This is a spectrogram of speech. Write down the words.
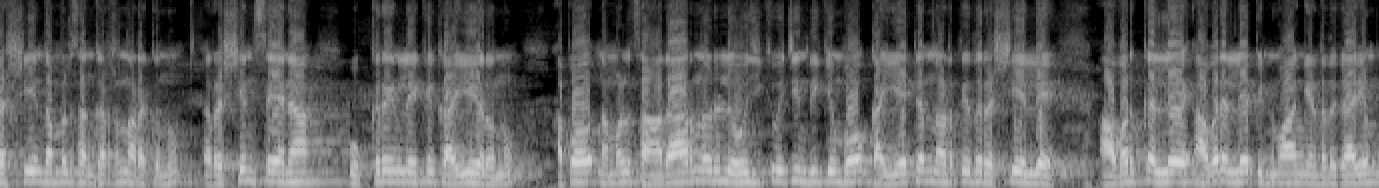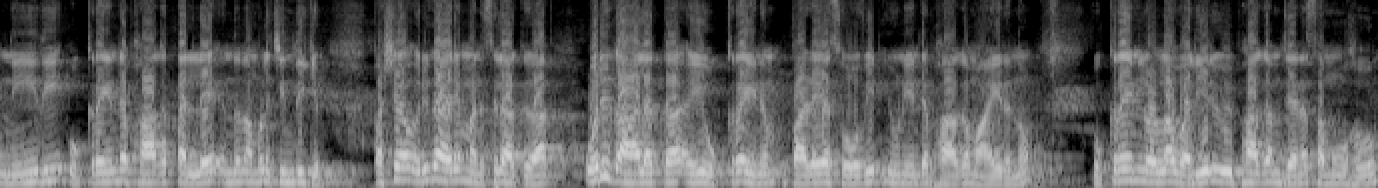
റഷ്യയും തമ്മിൽ സംഘർഷം നടക്കുന്നു. റഷ്യൻ സേന ഉക്രൈനിലേക്ക് കൈയേറുന്നു അപ്പോൾ നമ്മൾ സാധാരണ ഒരു ലോജിക്ക് വെച്ച് ചിന്തിക്കുമ്പോൾ കയ്യേറ്റം നടത്തിയത് റഷ്യയല്ലേ? അവർക്കല്ലേ അവരല്ലേ പിൻവാങ്ങേണ്ടത്? കാര്യം നീതി ഉക്രൈന്റെ ഭാഗത്തല്ലേ എന്ന് നമ്മൾ ചിന്തിക്കും. പക്ഷേ ഒരു കാര്യം മനസ്സിലാക്കുക ഒരു കാലത്ത് ഈ ഉക്രൈനും പഴയ സോവിയറ്റ് യൂണിയന്റെ ഭാഗമായിരുന്നു. ഉക്രൈനിലുള്ള വലിയൊരു വിഭാഗം ജനസമൂഹവും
